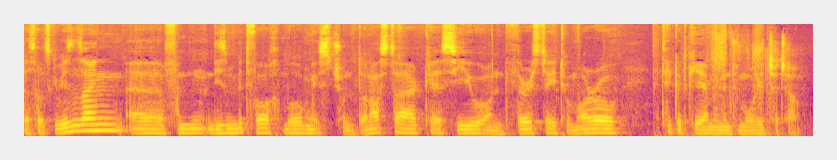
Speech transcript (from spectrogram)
Das soll es gewesen sein äh, von diesem Mittwoch. Morgen ist schon Donnerstag. See you on Thursday, tomorrow. Take good care, Memento Mori. Ciao, ciao.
